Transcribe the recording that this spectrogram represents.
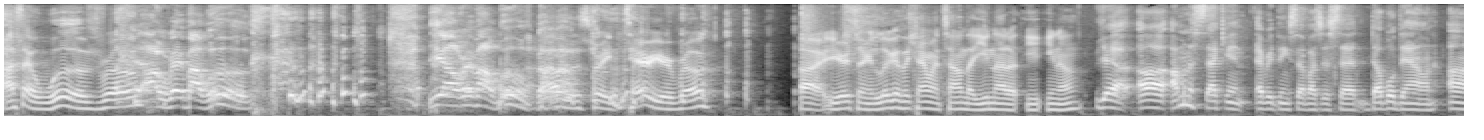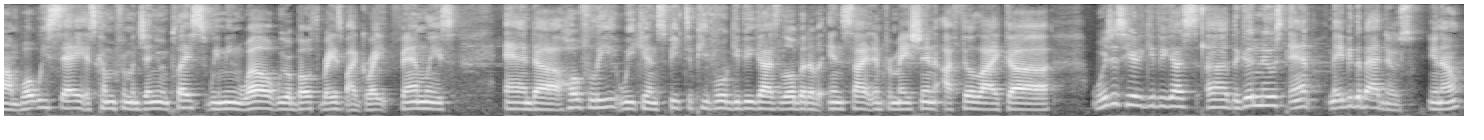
i said wolves bro I read about wolves. yeah, I read about wolves. i was a straight terrier bro all right your turn look at the camera and tell them that you're not a you, you know Yeah, uh, I'm gonna second everything Steph I just said. Double down. Um, what we say is coming from a genuine place. We mean well. We were both raised by great families, and uh, hopefully we can speak to people, give you guys a little bit of insight information. I feel like uh, we're just here to give you guys uh, the good news and maybe the bad news. You know,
